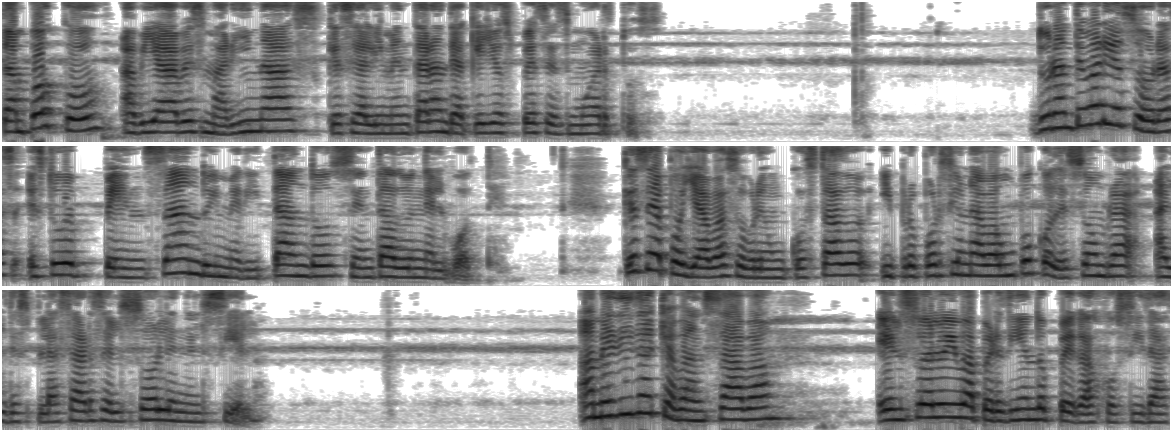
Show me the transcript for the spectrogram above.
Tampoco había aves marinas que se alimentaran de aquellos peces muertos. Durante varias horas estuve pensando y meditando sentado en el bote que se apoyaba sobre un costado y proporcionaba un poco de sombra al desplazarse el sol en el cielo. A medida que avanzaba, el suelo iba perdiendo pegajosidad,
